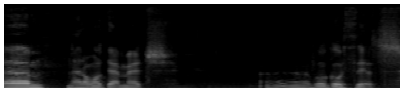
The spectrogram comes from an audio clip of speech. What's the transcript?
Um, I don't want that much. Uh, we'll go with this.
